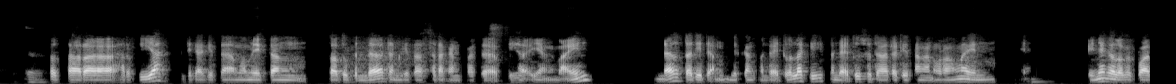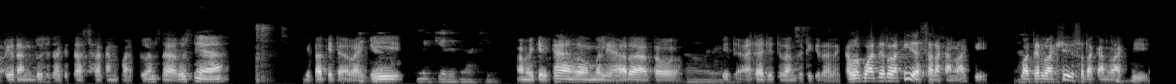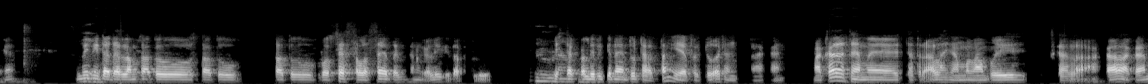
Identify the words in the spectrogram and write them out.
secara harfiah ketika kita memegang suatu benda dan kita serahkan pada pihak yang lain, Anda sudah tidak memegang benda itu lagi, benda itu sudah ada di tangan orang lain. Ya. Ini kalau kekhawatiran itu sudah kita serahkan pada Tuhan, seharusnya kita tidak lagi mikirin lagi memikirkan atau memelihara atau oh, iya. tidak ada di dalam diri kita lagi. Kalau khawatir lagi ya serahkan lagi, khawatir lagi serahkan lagi. Ya. Ini yeah. tidak dalam satu satu satu proses selesai, tapi kan kali kita perlu setiap kali pikiran itu datang ya berdoa dan serahkan maka damai sejahtera Allah yang melampaui segala akal akan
